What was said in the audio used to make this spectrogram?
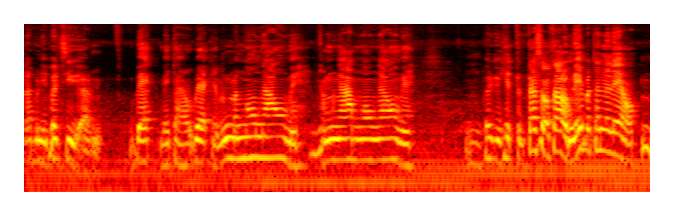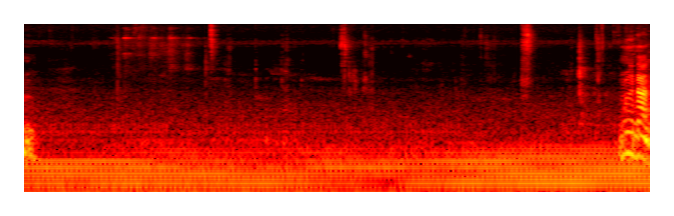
แล้ววันนี้เพื่อนสิอะแวกไม่จ้าแวกให้มันมันเงาเงาไหมงามงามเงาเงาไหมอืมเพื่อนก็เห็ดตั้งแต่เช้าๆแบบนี้มาท่านได้แล้วอืมมือนั่น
